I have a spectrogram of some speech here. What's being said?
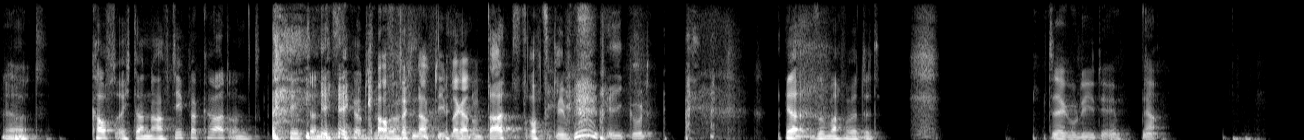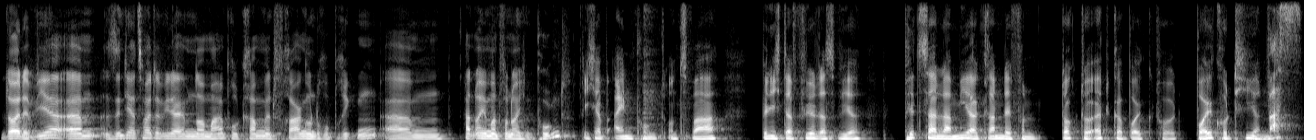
Ja. und kauft euch dann ein AfD-Plakat und klebt dann den Sticker drüber. Kauft euch ein AfD-Plakat, um da drauf zu kleben. Richtig gut. Ja, so machen wir das. Sehr gute Idee, ja. Leute, wir ähm, sind jetzt heute wieder im Normalprogramm mit Fragen und Rubriken. Ähm, hat noch jemand von euch einen Punkt? Ich habe einen Punkt und zwar bin ich dafür, dass wir Pizza La Mia Grande von Dr. Oetker boykott boykottieren. Was?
